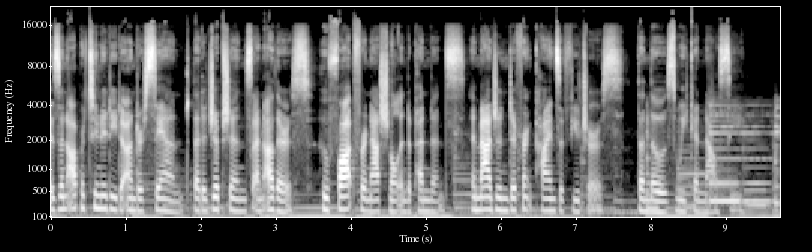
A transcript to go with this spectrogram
is an opportunity to understand that Egyptians and others who fought for national independence imagined different kinds of futures than those we can now see.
